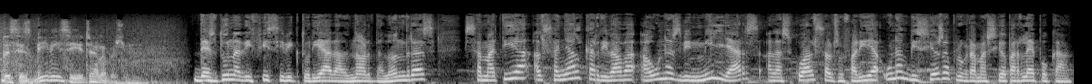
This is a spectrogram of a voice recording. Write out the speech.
This is BBC Television. Des d'un edifici victorià del nord de Londres s'emetia el senyal que arribava a unes 20.000 llars a les quals se'ls oferia una ambiciosa programació per l'època.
